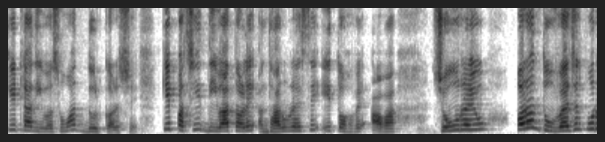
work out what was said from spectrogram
કેટલા દિવસોમાં દૂર કરશે કે પછી દીવા તળે અંધારું રહેશે એ તો હવે આવા જોવું રહ્યું. પરંતુ વેજલપુર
